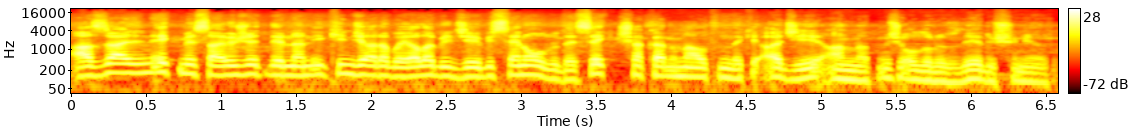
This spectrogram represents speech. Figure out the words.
Azrail'in ek mesai ücretlerinden ikinci arabayı alabileceği bir sene oldu desek şakanın altındaki acıyı anlatmış oluruz diye düşünüyorum.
